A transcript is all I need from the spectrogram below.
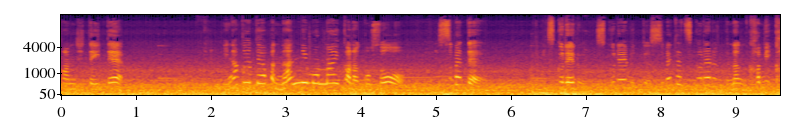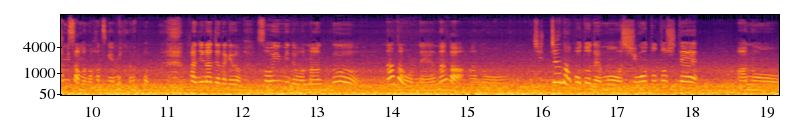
感じていて、田舎ってやっぱ何にもないからこそ全て作れる。作れるって全て作れるってなんか神神様の発言みたいな 感じになっちゃったけどそういう意味ではなくなんだろうね。なんかあのちっちゃなことでも仕事としてあの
